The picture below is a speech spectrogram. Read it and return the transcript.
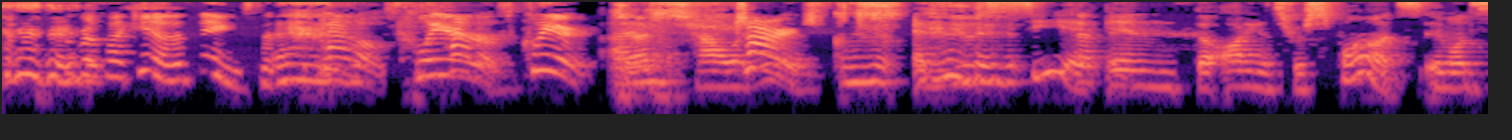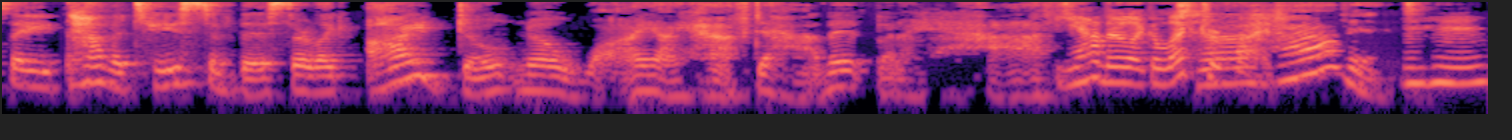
We're both like, yeah, the things, the paddles, Clear. paddles, clear. That's how it Charge. And you see it in the audience response. And once they have a taste of this, they're like, I don't know why I have to have it, but I have Yeah, they're like to electrified. have it. hmm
